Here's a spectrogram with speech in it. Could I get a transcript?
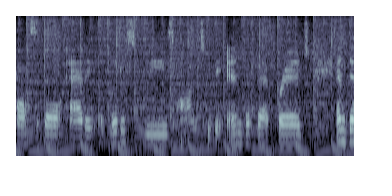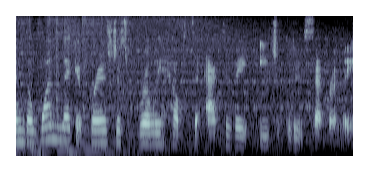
possible, adding a little squeeze onto the end of that bridge. And then the one-legged bridge just really helps to activate each glute separately.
